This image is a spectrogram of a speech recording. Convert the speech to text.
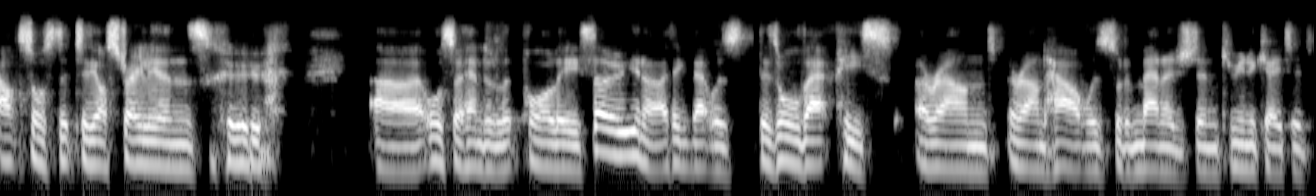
outsourced it to the Australians, who uh, also handled it poorly. So you know, I think that was there's all that piece around around how it was sort of managed and communicated.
